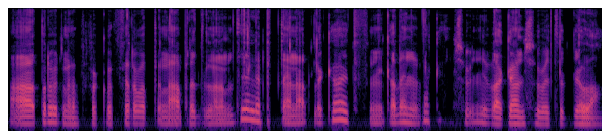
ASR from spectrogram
а, трудно сфокусироваться на определенном деле, постоянно отвлекаетесь никогда не заканчиваете, не заканчиваете дела.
